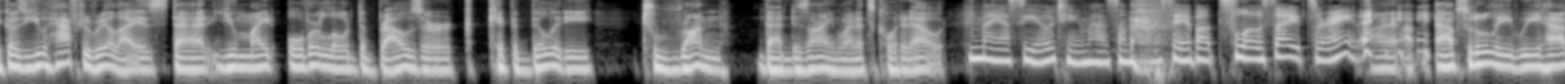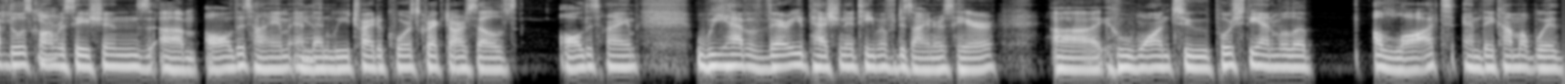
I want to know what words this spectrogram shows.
because you have to realize that you might overload the browser c- capability to run that design when it's coded out My SEO team has something to say about slow sites, right? I, absolutely. We have those Yeah. conversations um, all the time, and Yeah. then we try to course correct ourselves all the time. We have a very passionate team of designers here uh, who want to push the envelope a lot, and they come up with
